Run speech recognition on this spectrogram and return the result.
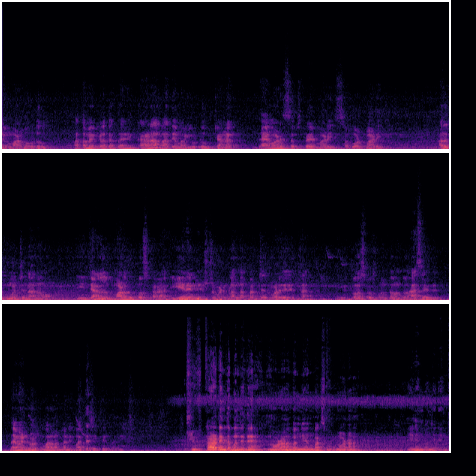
ನೀವು ಮಾಡಬಹುದು ಮತ್ತೊಮ್ಮೆ ಕೇಳ್ಕೊತಾ ಕನ್ನಡ ಮಾಧ್ಯಮ ಯೂಟ್ಯೂಬ್ ಚಾನಲ್ ದಯಮಾಡಿ ಸಬ್ಸ್ಕ್ರೈಬ್ ಮಾಡಿ ಸಪೋರ್ಟ್ ಮಾಡಿ. ಅದಕ್ಕೂ ಮುಂಚೆ ನಾನು ಈ ಚಾನಲ್ ಮಾಡೋದಕ್ಕೋಸ್ಕರ ಏನೇನು ಇನ್ಸ್ಟ್ರೂಮೆಂಟ್ಗಳನ್ನು ಪರ್ಚೇಸ್ ಮಾಡಿದ್ದೀನಿ ಅಂತ ನಿಮಗೆ ತೋರಿಸ್ಬೇಕು ಅಂತ ಒಂದು ಆಸೆ ಇದೆ. ದಯಮಾಡಿ ನೋಡ್ಕೊಂಬರೋಣ ಬನ್ನಿ, ಮತ್ತೆ ಸಿಗ್ತೀನಿ ಬನ್ನಿ. ಫ್ಲಿಪ್ಕಾರ್ಟಿಂದ ಬಂದಿದೆ. ನೋಡೋಣ ಬನ್ನಿ ಅನ್ಬಾಕ್ಸ್ ಮಾಡಿ ನೋಡೋಣ ಏನೇನು ಬಂದಿದೆ ಅಂತ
